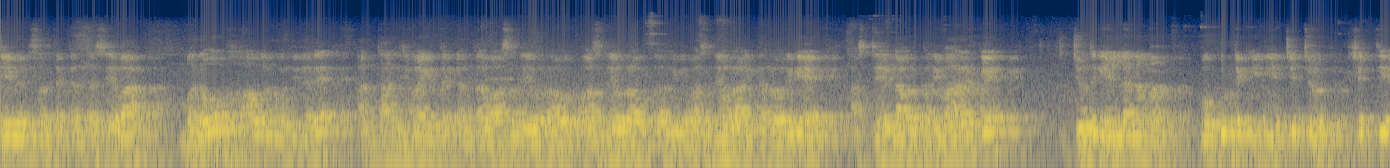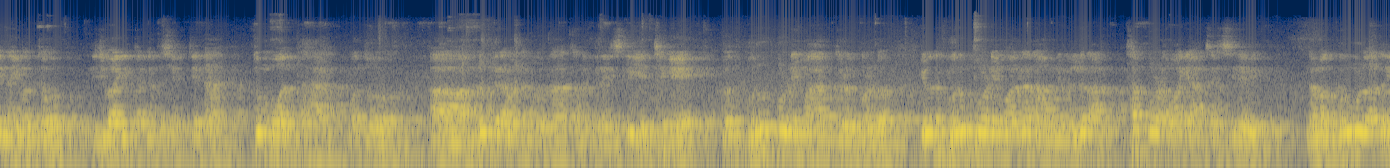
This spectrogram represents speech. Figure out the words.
ಸೇವೆ ಅನಿಸತಕ್ಕಂಥ ಸೇವಾ ಮನೋಭಾವವನ್ನು ಹೊಂದಿದ್ದಾರೆ ಅಂತ ನಿಜವಾಗಿರ್ತಕ್ಕಂಥ ವಾಸುದೇವರಾವ್ ವಾಸುದೇವರಾವ್ ಅವರಿಗೆ ವಾಸುದೇವರ ಅವರಿಗೆ ಅಷ್ಟೇ ಅಲ್ಲ, ಅವರ ಪರಿವಾರಕ್ಕೆ ಜೊತೆಗೆ ಎಲ್ಲ ನಮ್ಮ ಒಕ್ಕೂಟಕ್ಕೆ ಇನ್ನು ಹೆಚ್ಚೆಚ್ಚು ಶಕ್ತಿಯನ್ನ ಇವತ್ತು ನಿಜವಾಗಿರ್ತಕ್ಕಂಥ ಶಕ್ತಿಯನ್ನ ತುಂಬುವಂತಹ ಒಂದು ಅನುಗ್ರಹವನ್ನು ಗುರುನಾಥ ಅನುಗ್ರಹಿಸಲಿ ಹೆಚ್ಚಿಗೆ ಇವತ್ತು ಗುರು ಪೂರ್ಣಿಮಾ ಅಂತ ತಿಳ್ಕೊಂಡು, ಇವತ್ತು ಗುರು ಪೂರ್ಣಿಮಾನ ನಾವು ನೀವೆಲ್ಲರೂ ಅರ್ಥಪೂರ್ಣವಾಗಿ ಆಚರಿಸಿದ್ದೇವೆ. ನಮ್ಮ ಗುರುಗಳು ಅಂದ್ರೆ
